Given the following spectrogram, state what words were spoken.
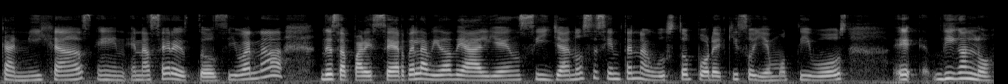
canijas en, en hacer esto. Si van a desaparecer de la vida de alguien, si ya no se sienten a gusto por X o Y motivos, eh, díganlo,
